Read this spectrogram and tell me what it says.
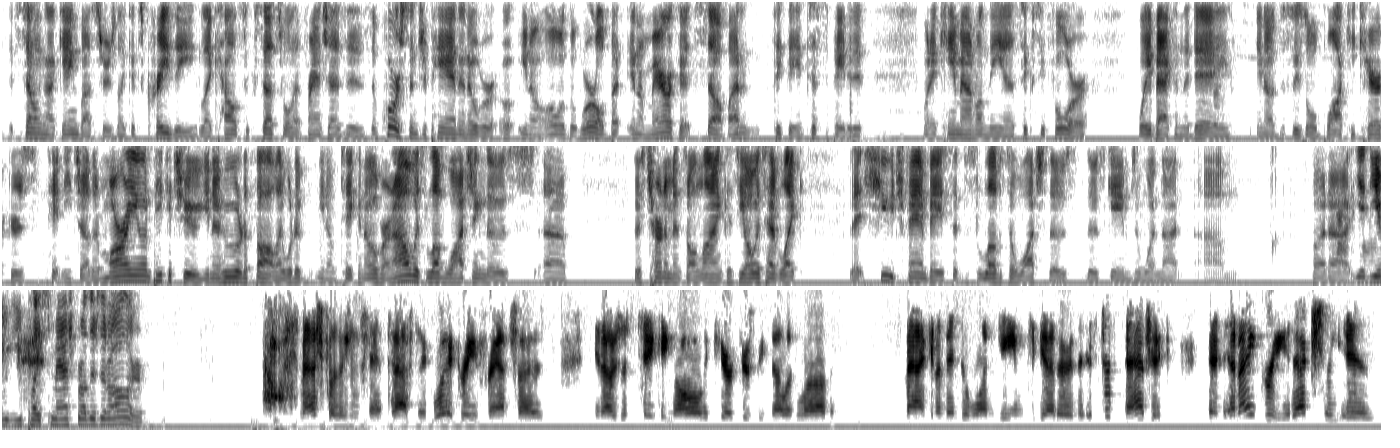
it's selling like gangbusters. Like it's crazy, like how successful that franchise is. Of course, in Japan and over you know all over the world, but in America itself, I didn't think they anticipated it when it came out on the uh, 64 way back in the day. You know, just these old blocky characters hitting each other. Mario and Pikachu. You know, who would have thought they would have you know taken over? And I always love watching those uh, those tournaments online because you always have like that huge fan base that just loves to watch those those games and whatnot. Um, but uh, you you play Smash Brothers at all or? Smash Brothers is fantastic. What a great franchise! You know, just taking all the characters we know and love and smacking them into one game together, and it's just magic. And and I agree, it actually is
